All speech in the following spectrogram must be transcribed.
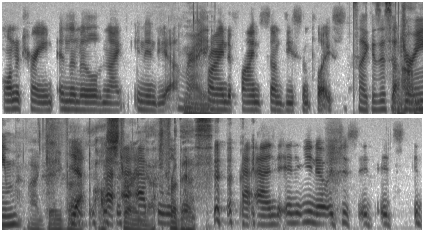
on a train in the middle of the night in India, right. trying to find some decent place? It's like, is this a um, dream? I gave up yes, Australia for this. and and you know, it just it, it's it,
